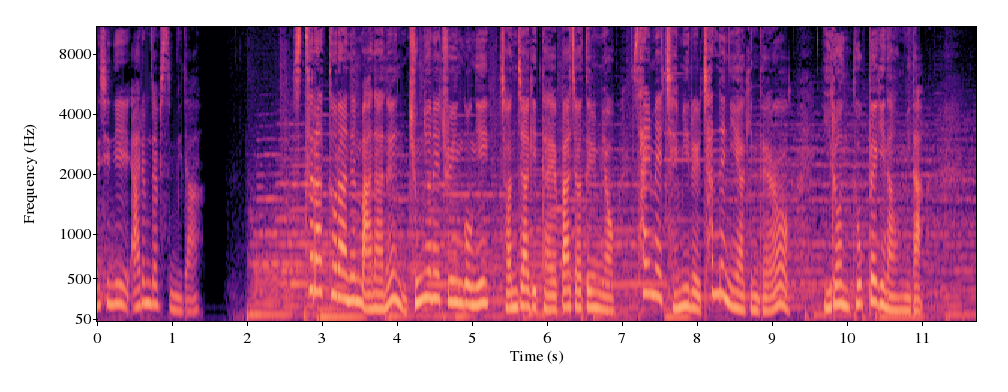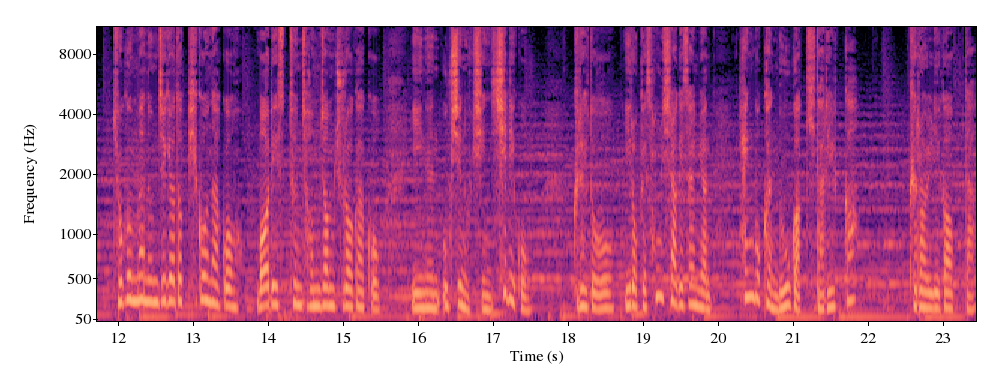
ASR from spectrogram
당신이 아름답습니다. 스트라토라는 만화는 중년의 주인공이 전자기타에 빠져들며 삶의 재미를 찾는 이야기인데요. 이런 독백이 나옵니다. 조금만 움직여도 피곤하고 머리숱은 점점 줄어가고 이는 욱신욱신 시리고 그래도 이렇게 성실하게 살면 행복한 노후가 기다릴까? 그럴 리가 없다.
